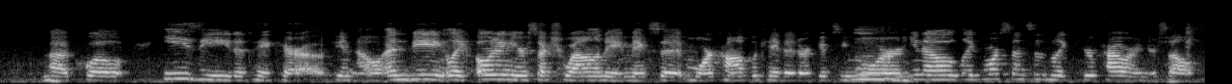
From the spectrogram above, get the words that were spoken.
uh, quote, easy to take care of, you know, and being like owning your sexuality makes it more complicated or gives you more, you know, like more sense of like your power in yourself.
